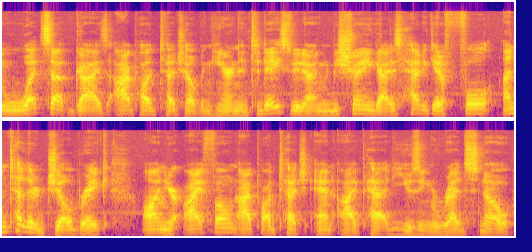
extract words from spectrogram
what's up guys? iPod Touch Helping here, and in today's video I'm going to be showing you guys how to get a full untethered jailbreak on your iPhone, iPod Touch, and iPad using Redsn0w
